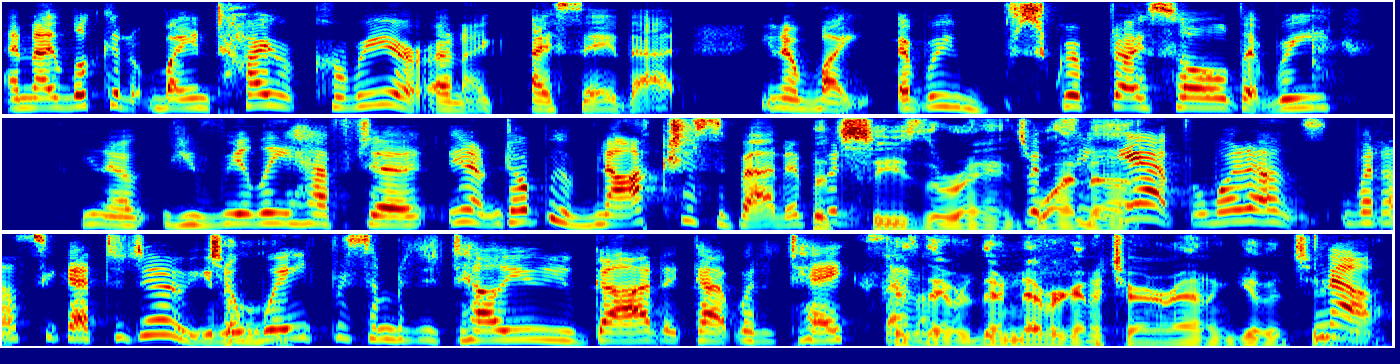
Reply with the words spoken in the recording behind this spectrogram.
And I look at my entire career and I, I say that, you know, my, every script I sold, every, you know, you really have to, you know, don't be obnoxious about it, But, but, seize the reins. Why see, not? yeah, but what else, what else you got to do? You So- know, wait for somebody to tell you you got it, got what it takes. Because they're they're never going to turn around and give it to you. no.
